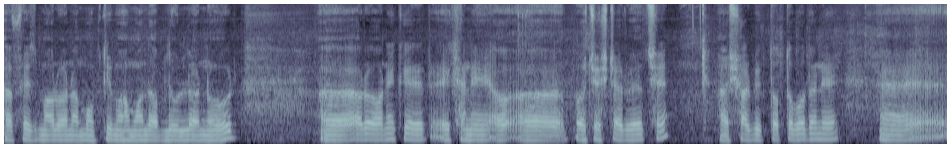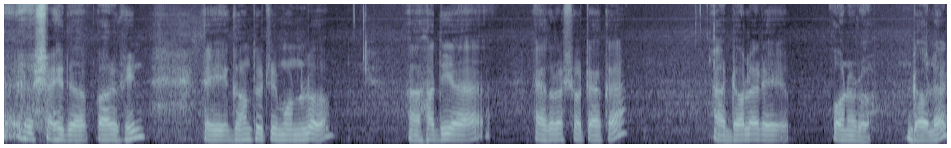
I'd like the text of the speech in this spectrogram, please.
হাফেজ মাওলানা মুফতি মোহাম্মদ আবদুল্লাহ নূর। আরও অনেকের এখানে প্রচেষ্টা রয়েছে। সার্বিক তত্ত্বাবধানে শাহিদা পারভিন, এই গ্রন্থটির মূল্য হাদিয়া এগারোশো টাকা, আর ডলারে পনেরো ডলার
